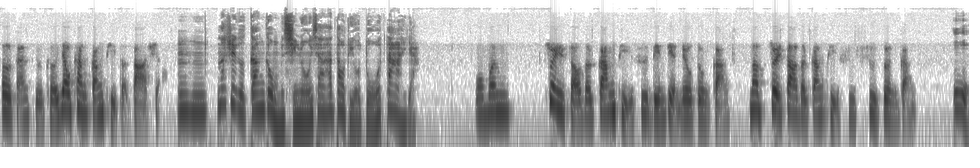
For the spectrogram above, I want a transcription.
二三十颗，要看缸体的大小。嗯哼，那这个缸跟我们形容一下，它到底有多大呀？我们最少的缸体是零点六吨缸，那最大的缸体是四吨缸。哦。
